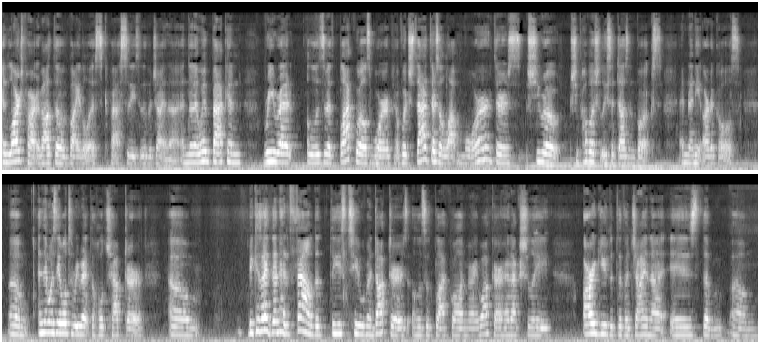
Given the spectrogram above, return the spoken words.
in large part, about the vitalist capacities of the vagina. And then I went back and reread Elizabeth Blackwell's work, of which that there's a lot more. There's she wrote she published at least a dozen books and many articles um, and then was able to rewrite the whole chapter um, because I then had found that these two women doctors, Elizabeth Blackwell and Mary Walker, had actually argued that the vagina is the um,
